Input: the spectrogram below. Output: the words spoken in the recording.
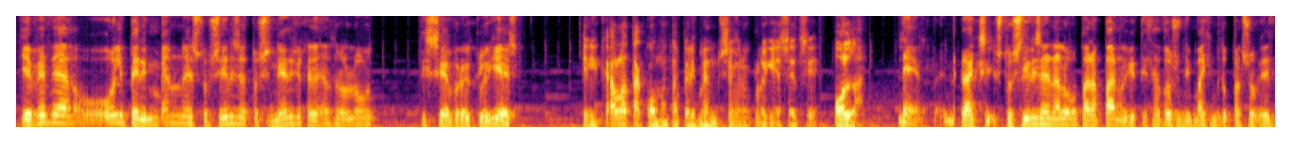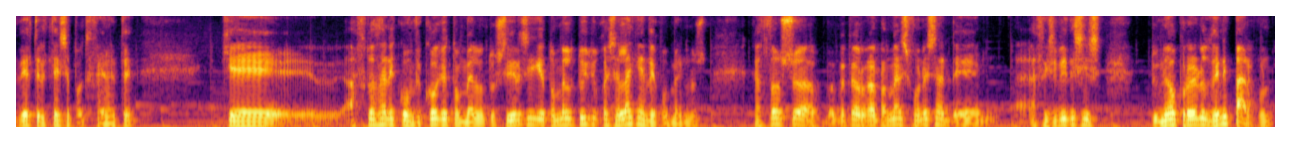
και βέβαια, όλοι περιμένουν στο ΣΥΡΙΖΑ το συνέδριο κατά δεύτερο λόγο τις ευρωεκλογές. Τελικά όλα τα κόμματα περιμένουν τις ευρωεκλογές, έτσι. Όλα. Ναι, εντάξει, στο ΣΥΡΙΖΑ ένα λόγο παραπάνω γιατί θα δώσουν τη μάχη με το Πασόκ για τη δεύτερη θέση από ό,τι φαίνεται. Και αυτό θα είναι κομβικό για το μέλλον του ΣΥΡΙΖΑ, για το μέλλον του ίδιου Κασελάκη ενδεχομένως. Καθώς βέβαια οργανωμένες φωνές ε, αφισβήτησης του νέου Προέδρου δεν υπάρχουν,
